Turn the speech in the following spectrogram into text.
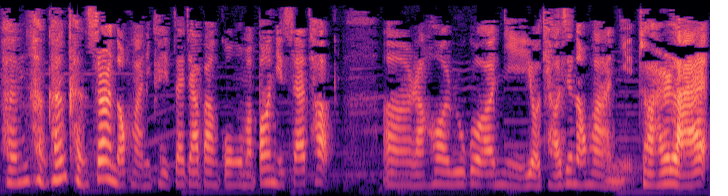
很很很 concern 的话，你可以在家办公，我们帮你 set up，嗯，然后如果你有条件的话，你最好还是来，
